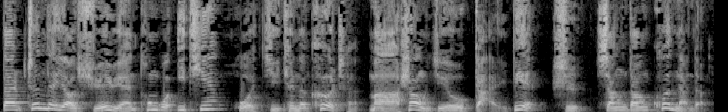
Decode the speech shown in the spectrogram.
但真的要学员通过一天或几天的课程马上就有改变，是相当困难的。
